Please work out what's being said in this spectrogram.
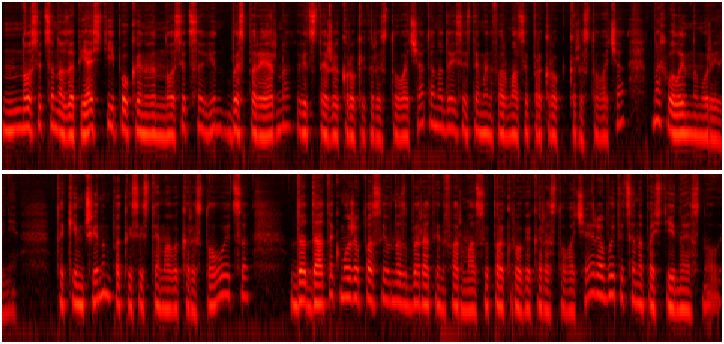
носиться на зап'ясті, і поки він носиться, він безперервно відстежує кроки користувача та надає систему інформації про кроки користувача на хвилинному рівні. Таким чином, поки система використовується, додаток може пасивно збирати інформацію про кроки користувача і робити це на постійній основі.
